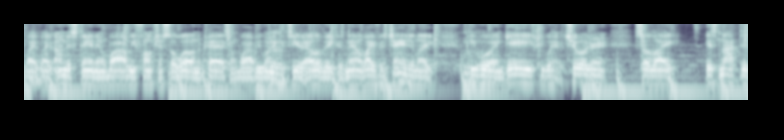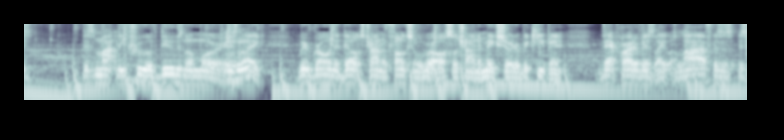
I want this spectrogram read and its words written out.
like like understanding why we function so well in the past and why we want to continue to elevate because now life is changing like people Mm-hmm. are engaged people have children so like it's not this this motley crew of dudes no more it's Mm-hmm. like we're grown adults trying to function but we're also trying to make sure that we're keeping that part of it like alive because it's, it's,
